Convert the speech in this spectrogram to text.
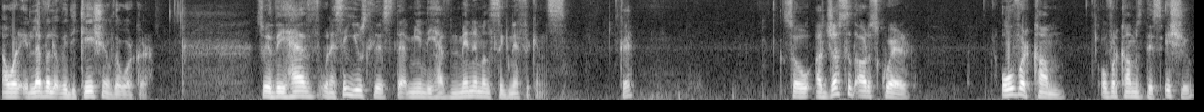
our level of education of the worker. So they have when i say useless that means they have minimal significance okay? So adjusted r square overcome overcomes this issue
